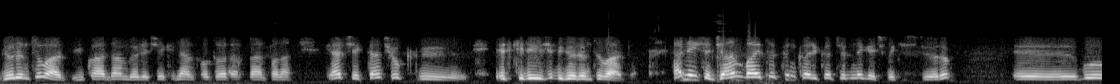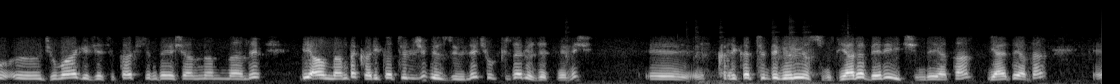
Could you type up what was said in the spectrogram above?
görüntü vardı. Yukarıdan böyle çekilen fotoğraflar falan. Gerçekten çok e, etkileyici bir görüntü vardı. Her neyse Can Baytak'ın karikatürüne geçmek istiyorum. E, bu e, Cuma gecesi Taksim'de yaşananları bir anlamda karikatürcü gözüyle çok güzel özetlemiş. E, karikatürde görüyorsunuz yara bere içinde yatan, yerde yatan e,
